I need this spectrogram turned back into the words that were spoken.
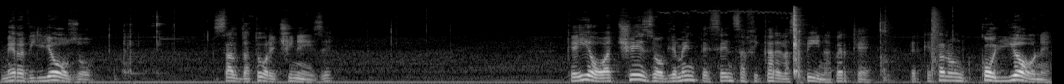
Meraviglioso saldatore cinese che io ho acceso ovviamente senza ficcare la spina. Perché? Perché sono un coglione.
